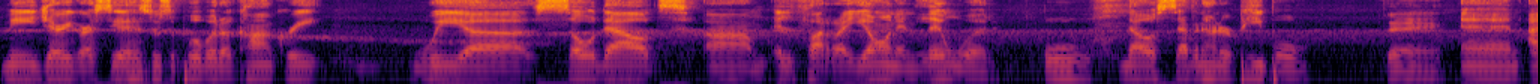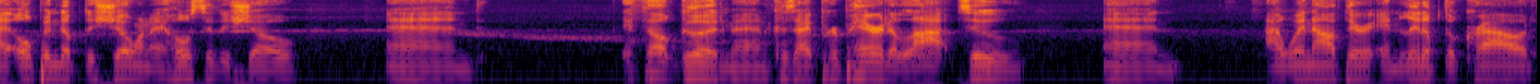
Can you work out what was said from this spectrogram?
me, Jerry Garcia, Jesus Sepulveda, Concrete, we uh sold out um El Farallón in Lynwood. ooh That was 700 people. dang And I opened up the show and I hosted the show. And it felt good, man, because I prepared a lot too. And I went out there and lit up the crowd.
